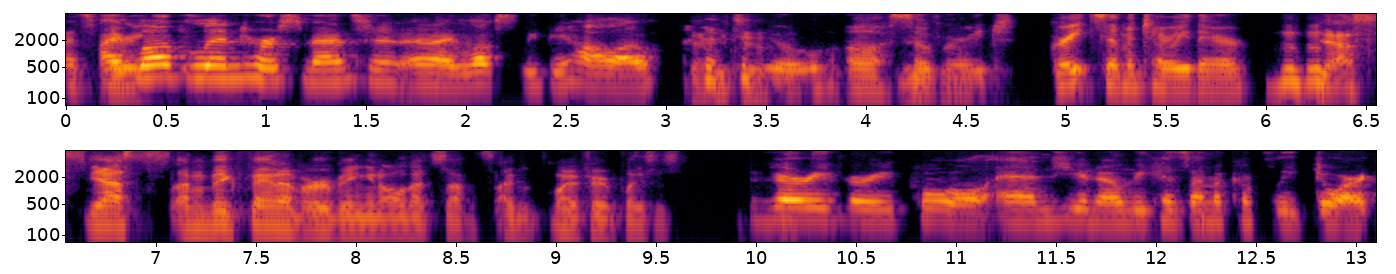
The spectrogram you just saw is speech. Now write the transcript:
That's I love Lyndhurst Mansion and I love Sleepy Hollow. Yeah, me too. oh, me so too. great. Great cemetery there. yes, yes. I'm a big fan of Irving and all that stuff. It's one of my favorite places. Very, yes. very cool. And, you know, because I'm a complete dork,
